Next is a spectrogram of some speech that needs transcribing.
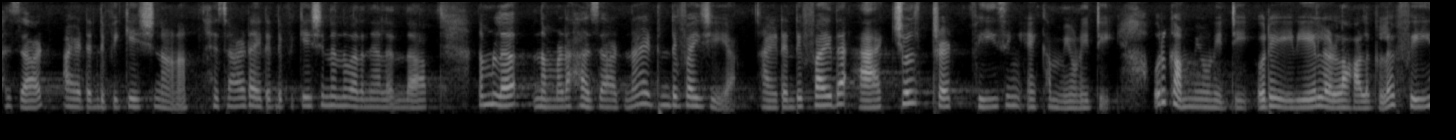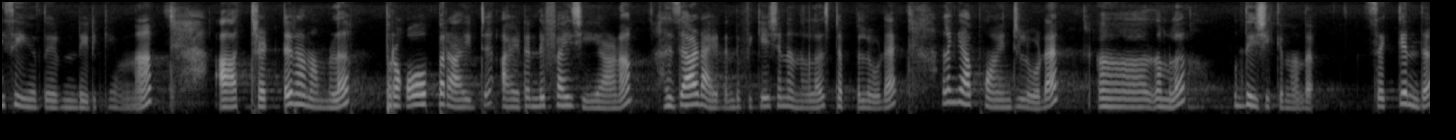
ഹസാർഡ് ഐഡന്റിഫിക്കേഷനാണ് ഹസാർഡ് ഐഡന്റിഫിക്കേഷൻ എന്ന് പറഞ്ഞാൽ എന്താ? നമ്മൾ നമ്മുടെ ഹസാർഡിനെ ഐഡന്റിഫൈ ചെയ്യുക identify the actual threat facing a community ഒരു കമ്മ്യൂണിറ്റി ഒരു ഏരിയയിലുള്ള ആളുകൾ ഫേസ് ചെയ്തുകൊണ്ടിരിക്കുന്ന ആ ത്രെഡിനെ നമ്മൾ പ്രോപ്പറായിട്ട് ഐഡന്റിഫൈ ചെയ്യുകയാണ് ഹസാർഡ് ഐഡന്റിഫിക്കേഷൻ എന്നുള്ള സ്റ്റെപ്പിലൂടെ അല്ലെങ്കിൽ ആ പോയിന്റിലൂടെ നമ്മൾ ഉദ്ദേശിക്കുന്നത്. സെക്കൻഡ്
